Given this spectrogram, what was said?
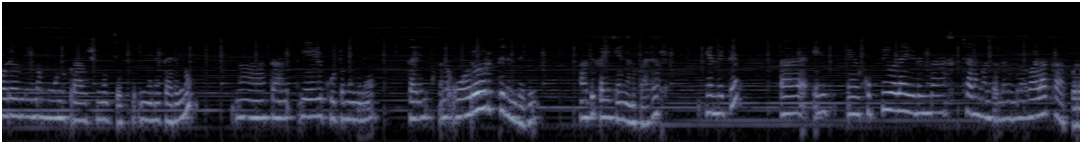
ഓരോന്നിനും മൂന്ന് പ്രാവശ്യം വെച്ചൊക്കെ ഇങ്ങനെ തരുന്നു. ഏഴ് കൂട്ടം ഇങ്ങനെ തരും. അങ്ങനെ ഓരോരുത്തരും തരും. അത് കഴിക്കാനാണ് പാട്. എന്നിട്ട് കുപ്പിവള ഇടുന്ന ചടങ്ങുണ്ടല്ലോ നമ്മൾ വളക്കാപ്പ്.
